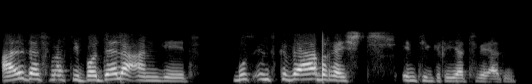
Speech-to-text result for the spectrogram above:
all das, was die Bordelle angeht, muss ins Gewerberecht integriert werden.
